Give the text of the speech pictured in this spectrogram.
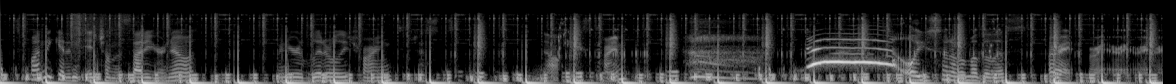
It's fun to get an itch on the side of your nose when you're literally trying to just not waste time. no! Oh, you son of a motherless. Alright, alright, alright, alright, alright, alright,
